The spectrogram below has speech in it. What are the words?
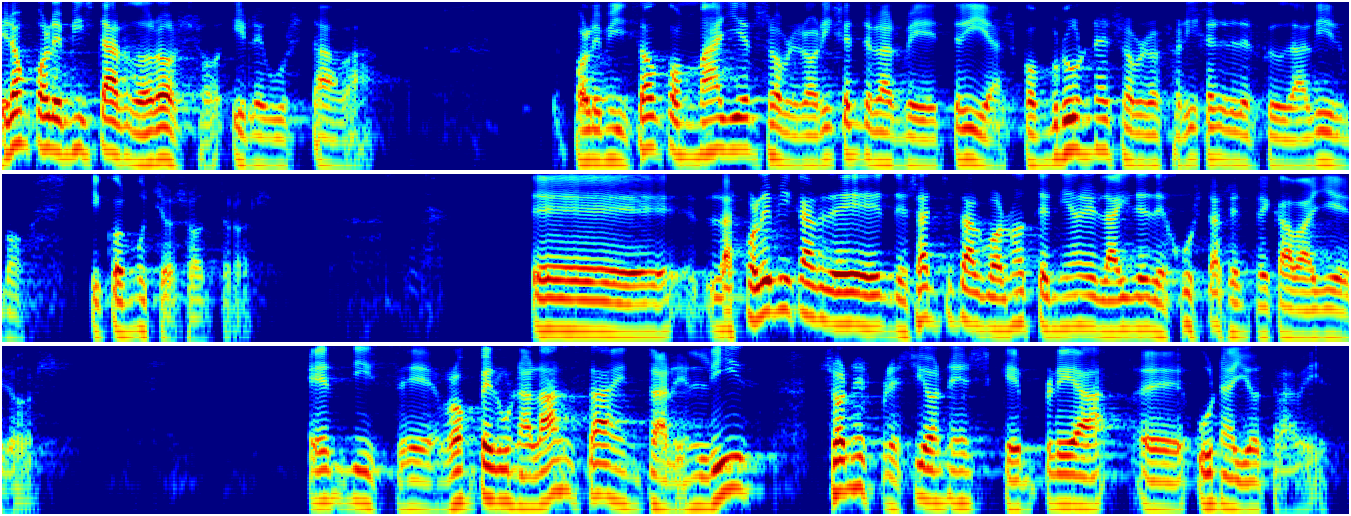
Era un polemista ardoroso y le gustaba. Polemizó con Mayer sobre el origen de las beetrías, con Brunner sobre los orígenes del feudalismo y con muchos otros. Eh, las polémicas de, Sánchez Albornoz tenían el aire de justas entre caballeros. Él dice, romper una lanza, entrar en liz, son expresiones que emplea eh, una y otra vez.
